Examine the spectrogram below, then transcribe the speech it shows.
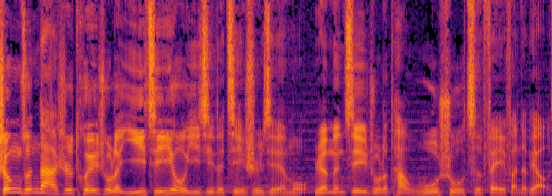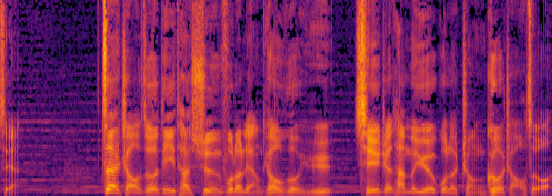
生存大师推出了一季又一季的纪实节目，人们记住了他无数次非凡的表现。在沼泽地，他驯服了两条鳄鱼，骑着它们越过了整个沼泽。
